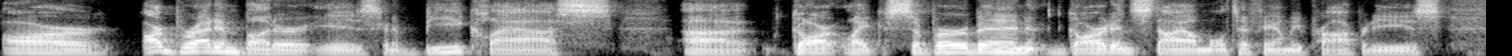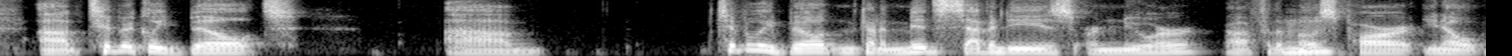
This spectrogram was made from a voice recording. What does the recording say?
are our bread and butter is kind of B class uh gar like suburban garden style multifamily properties uh, typically built um, typically built in kind of mid 70s or newer uh, for the mm-hmm. most part you know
